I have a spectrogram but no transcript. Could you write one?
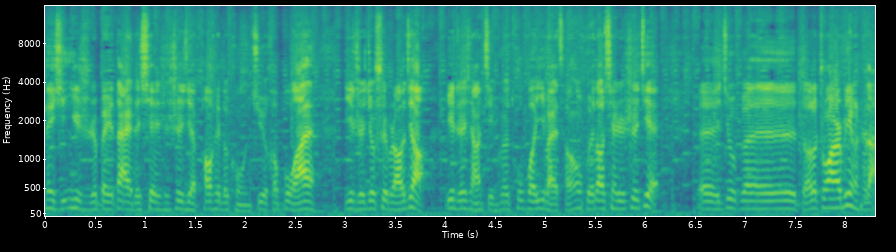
内心一直被带着现实世界抛弃的恐惧和不安，一直就睡不着觉，一直想尽快突破一百层回到现实世界，呃，就跟得了中二病似的。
